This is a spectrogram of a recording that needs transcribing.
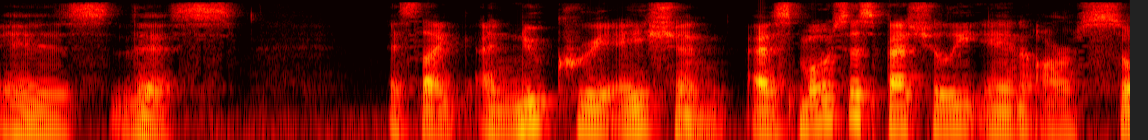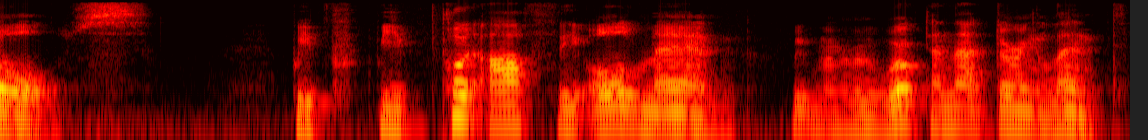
is this. It's like a new creation, as most especially in our souls. We, we put off the old man. We remember we worked on that during Lent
